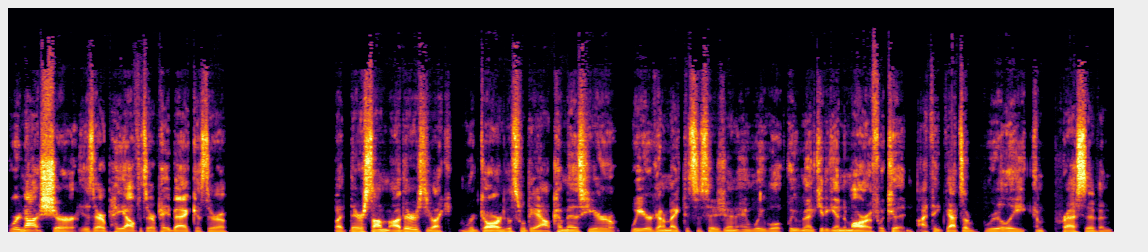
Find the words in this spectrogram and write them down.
we're not sure. Is there a payoff? Is there a payback? Is there a but there are some others, you're like, regardless what the outcome is here, we are going to make this decision and we will we will make it again tomorrow if we could. I think that's a really impressive and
